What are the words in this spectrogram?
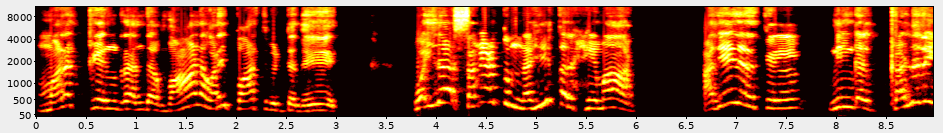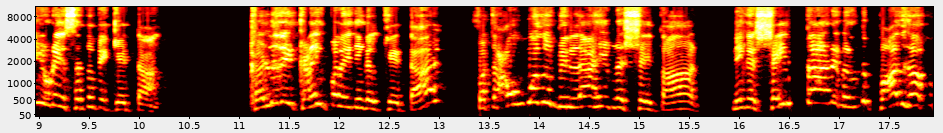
மலக்கு என்ற அந்த வானவரை பார்த்து விட்டது. வைதா சமயத்தும் நஹீத்தல் ஹிமார். அதே நேரத்தில் நீங்கள் கழுதையுடைய சத்தத்தை கேட்டால் கழுதை கலைப்பதை நீங்கள் கேட்டால் ஃபதஅவ்வது பில்லாஹி ஷைத்தான் நீங்கள் ஷைத்தானிடமிருந்து பாதுகாப்பு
